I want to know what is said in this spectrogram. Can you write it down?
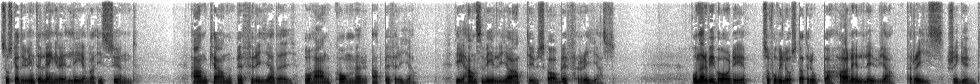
så ska du inte längre leva i synd. Han kan befria dig och han kommer att befria. Det är hans vilja att du ska befrias. Och när vi hör det så får vi lust att ropa halleluja, pris ske Gud.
